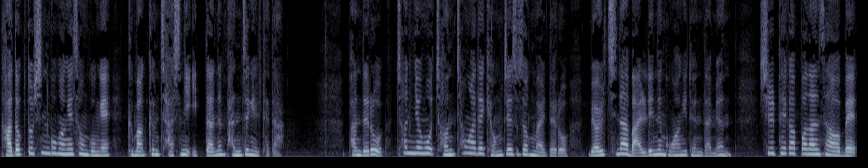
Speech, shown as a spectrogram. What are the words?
가덕도 신공항의 성공에 그만큼 자신이 있다는 반증일 테다. 반대로 천영호 전 청와대 경제수석 말대로 멸치나 말리는 공항이 된다면 실패가 뻔한 사업에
